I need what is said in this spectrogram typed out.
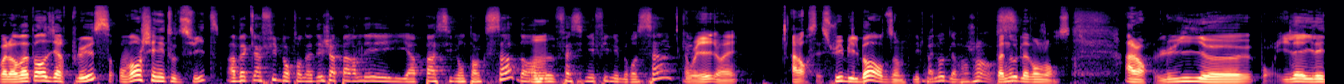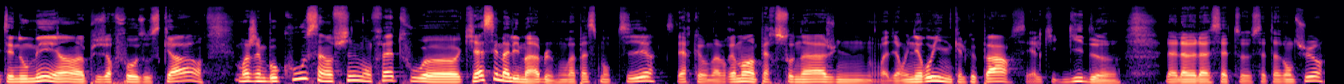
Voilà, on va pas en dire plus, on va enchaîner tout de suite. Avec un film dont on a déjà parlé il n'y a pas si longtemps que ça, dans Mm. le Fasciné film numéro 5, Oui, ouais. Alors, c'est Three Billboards, Les panneaux de la vengeance. panneau de la vengeance. Alors, lui, euh, bon, il, a, il a été nommé hein, plusieurs fois aux Oscars. Moi, j'aime beaucoup. C'est un film, en fait, où, euh, qui est assez mal aimable, on va pas se mentir. C'est-à-dire qu'on a vraiment un personnage, une, on va dire une héroïne, quelque part. C'est elle qui guide euh, la- la- la- cette, cette aventure.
